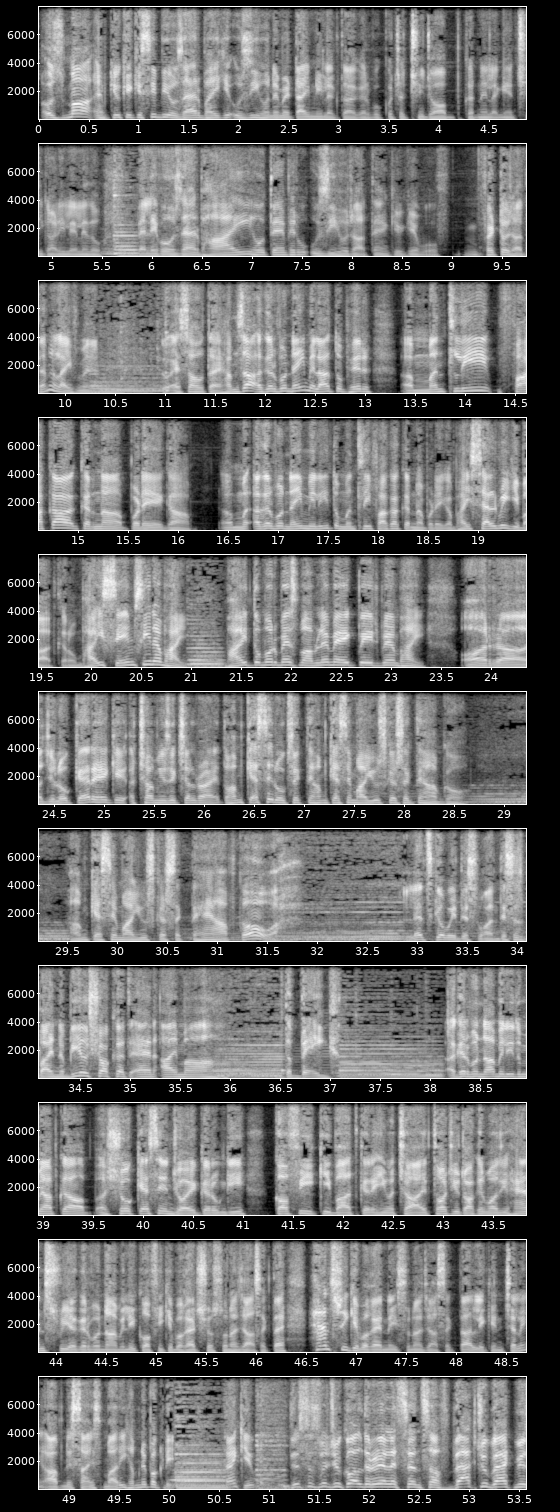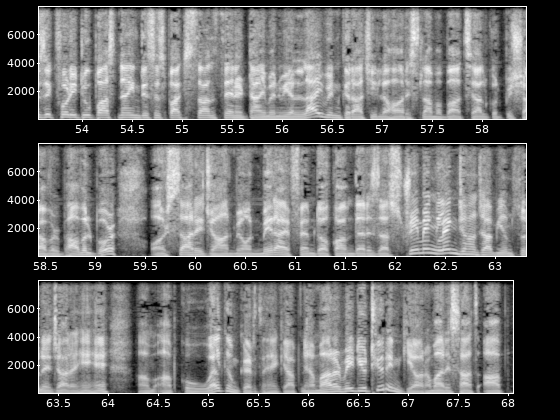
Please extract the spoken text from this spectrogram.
उजमा क्योंकि किसी भी उजैर भाई के उजी होने में टाइम नहीं लगता। अगर वो कुछ अच्छी जॉब करने लगे, अच्छी गाड़ी ले लें तो। पहले वो उजैर भाई होते हैं, फिर वो उजी हो जाते हैं, क्योंकि वो फिट हो जाते हैं ना लाइफ में। तो ऐसा होता है। हमजा, अगर वो नहीं मिला तो फिर मंथली फाका करना पड़ेगा। अगर वो नहीं मिली तो मंथली फाका करना पड़ेगा। भाई सैलरी की बात करो। भाई सेम सीन है भाई। भाई, तुम और मैं इस मामले में एक पेज में है भाई। और जो लोग कह रहे हैं कि अच्छा म्यूज़िक चल रहा है तो हम कैसे रोक सकते हैं? हम कैसे मायूस कर सकते हैं आपको? हम कैसे मायूस कर सकते हैं आपको? Let's go with this one this is by Nabeel Shaukat and I the Baig अगर वो ना मिली तो मैं आपका शो कैसे एंजॉय करूँगी? कॉफ़ी की बात कर रही हूँ। अच्छा I thought you talking about hand free अगर वो ना मिली। कॉफ़ी के बगैर शो सुना जा सकता है। हैंड फ्री के बगैर नहीं सुना जा सकता, लेकिन चलें, आपने साइंस मारी, हमने पकड़ी। Thank you this is you call the real essence of back to back music 42 past 9 this is Pakistan standard time and we are live in Karachi Lahore Islamabad Sialkot Peshawar Bahawalpur और सारे जहान में on मेरा com that is our streaming link जहाँ जहाँ भी हम सुने जा रहे हैं। हम आपको वेलकम करते हैं कि आपने हमारा रेडियो ट्यून इन किया और हमारे साथ आप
